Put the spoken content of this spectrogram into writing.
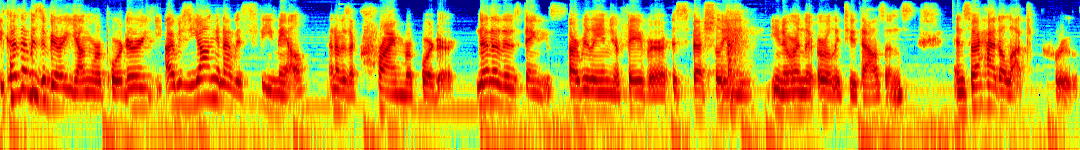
Because I was a very young reporter, I was young and I was female and I was a crime reporter. None of those things are really in your favor, especially, you know, in the early 2000s. And so I had a lot to prove.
